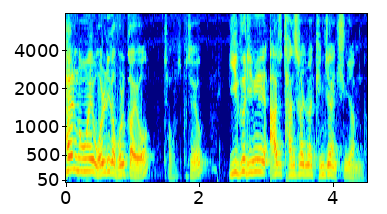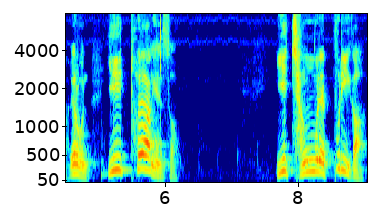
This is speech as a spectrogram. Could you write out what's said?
자연농업의 원리가 뭘까요? 자, 보세요. 이 그림이 아주 단순하지만 굉장히 중요합니다. 여러분, 이 토양에서 이 작물의 뿌리가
